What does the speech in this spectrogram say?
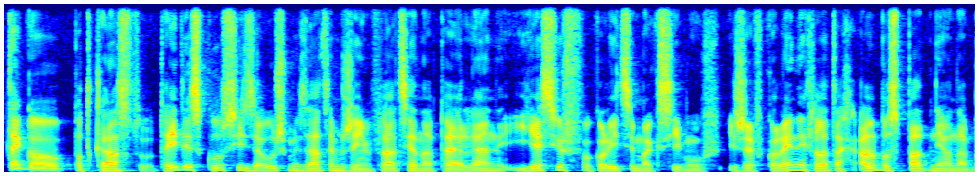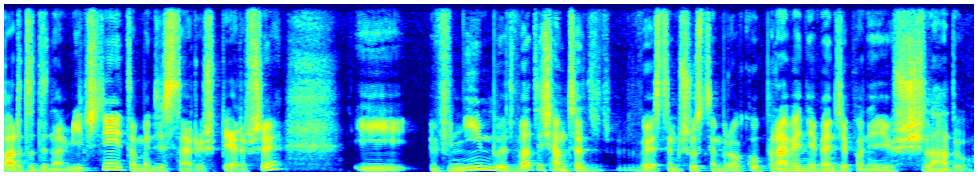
tego podcastu, tej dyskusji załóżmy zatem, że inflacja na PLN jest już w okolicy maksimów i że w kolejnych latach albo spadnie ona bardzo dynamicznie i to będzie scenariusz pierwszy i w nim w 2026 roku prawie nie będzie po niej już śladu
